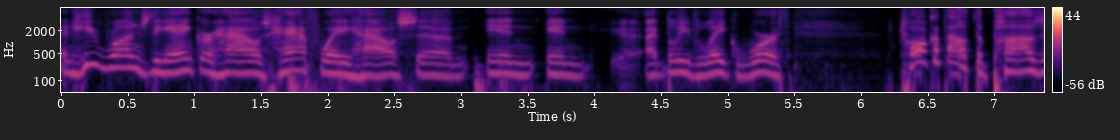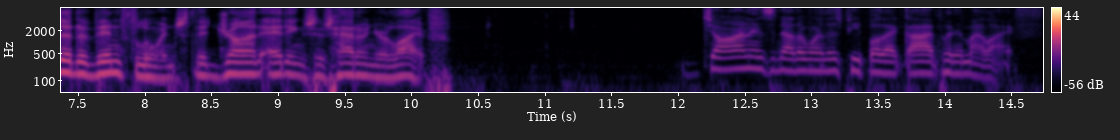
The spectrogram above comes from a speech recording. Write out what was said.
and he runs the Anchor House Halfway House um, in in uh, I believe Lake Worth. Talk about the positive influence that John Eddings has had on your life. John is another one of those people that God put in my life.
